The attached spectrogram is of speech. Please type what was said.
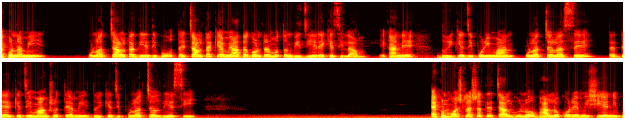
এখন আমি পোলার চালটা দিয়ে দিব। তাই চালটাকে আমি আধা ঘণ্টার মতন ভিজিয়ে রেখেছিলাম। এখানে দুই কেজি পরিমাণ পোলার চাল আছে। তা দেড় কেজি মাংসতে আমি দুই কেজি পোলার চাল দিয়েছি। এখন মশলার সাথে চালগুলো ভালো করে মিশিয়ে নিব।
